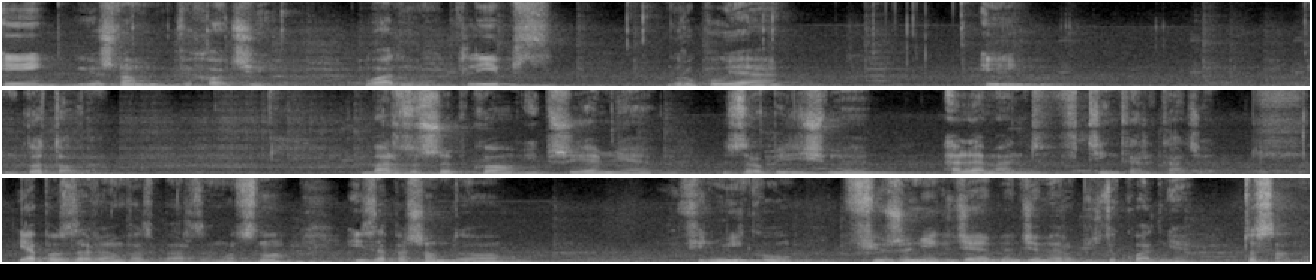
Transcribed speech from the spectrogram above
i już nam wychodzi ładny klips. Grupuję i gotowe. Bardzo szybko i przyjemnie zrobiliśmy element w Tinkercadzie. Ja pozdrawiam Was bardzo mocno i zapraszam do filmiku w Fusionie, gdzie będziemy robić dokładnie to samo.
